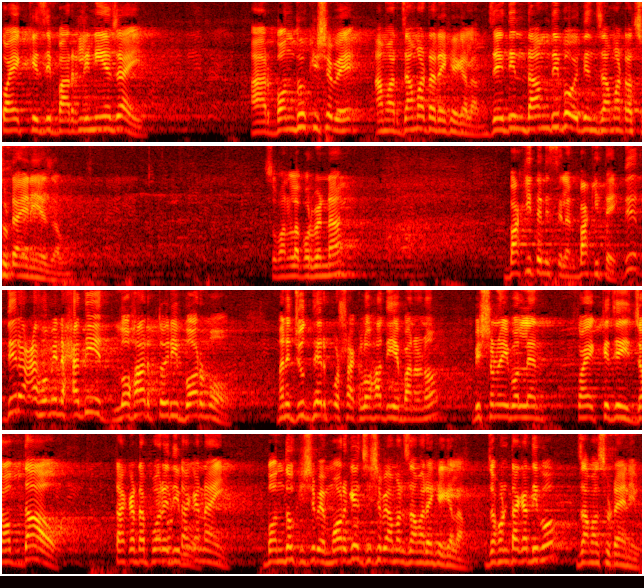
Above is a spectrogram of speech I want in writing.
কয়েক কেজি বার্লি নিয়ে যাই, আর বন্ধক হিসেবে আমার জামাটা রেখে গেলাম। যেই দিন দাম দিব, ওই দিন জামাটা ছুটাই নিয়ে যাব। সুবহানাল্লাহ, পড়বেন না? বাকিতে নিছিলেন, বাকিতে। হাদিদ, লোহার তৈরি বর্ম মানে যুদ্ধের পোশাক, লোহা দিয়ে বানানো। বিষ্ণনবী বললেন কয়েক কেজি জব দাও টাকাটা পরে দিব। টাকা নাই। বন্ধক হিসেবে মর্গেজ হিসেবে আমার জামা রেখে গেলাম। যখন টাকা দিব জামা ছুটাই নিব।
